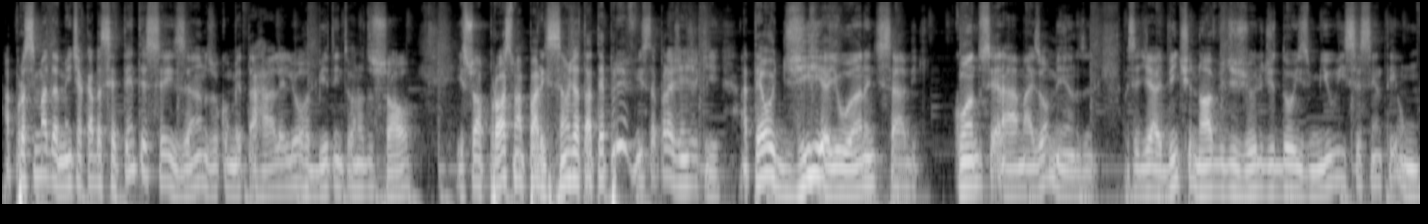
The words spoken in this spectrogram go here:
Aproximadamente a cada 76 anos, o cometa Halley ele orbita em torno do Sol e sua próxima aparição já está até prevista para a gente aqui. Até o dia e o ano a gente sabe quando será, mais ou menos. Né? Vai ser dia 29 de julho de 2061.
